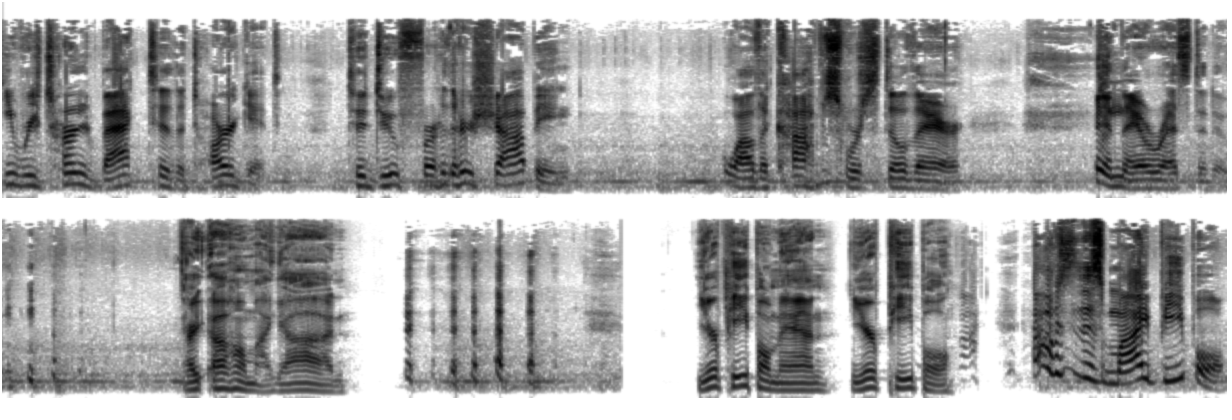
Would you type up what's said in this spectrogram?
he returned back to the Target to do further shopping while the cops were still there and they arrested him. Are you- oh my god. Your people, man. Your people. How is this my people?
